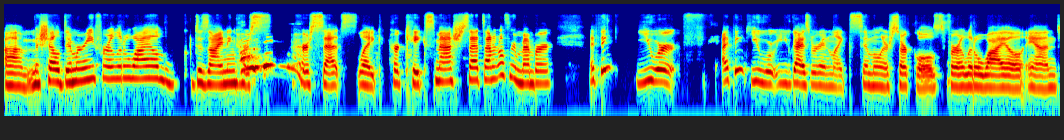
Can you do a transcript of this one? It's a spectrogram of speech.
um, Michelle Dimery for a little while, designing her oh, yeah. her sets, like her cake smash sets. I don't know if you remember. I think you were. I think you were. You guys were in like similar circles for a little while, and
